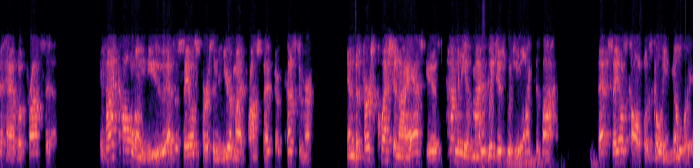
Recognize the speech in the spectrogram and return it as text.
to have a process. If I call on you as a salesperson and you're my prospect or customer, and the first question I ask is, how many of my widgets would you like to buy? That sales call is going nowhere.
